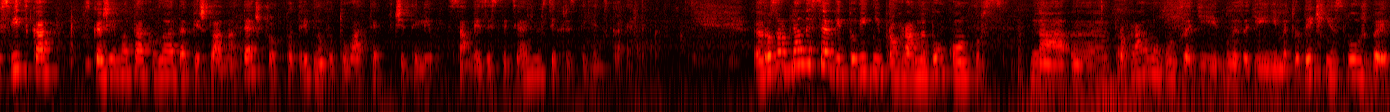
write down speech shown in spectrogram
світська, скажімо так, влада пішла на те, що потрібно готувати вчителів саме зі спеціальності християнська етика. Розроблялися відповідні програми, був конкурс на е, програму, були задіяні методичні служби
